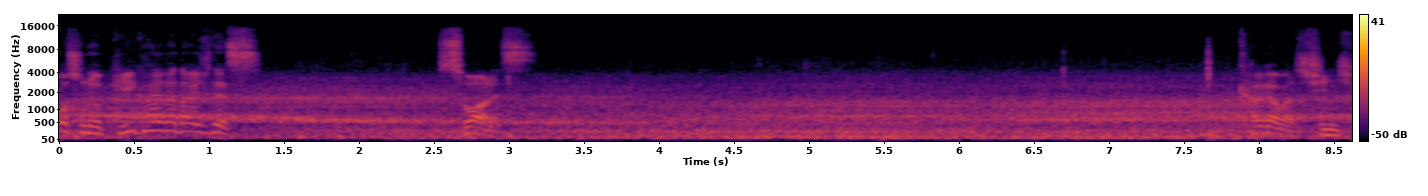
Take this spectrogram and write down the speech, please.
攻守の切り替えが大事です。ソアレス。香川真司。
